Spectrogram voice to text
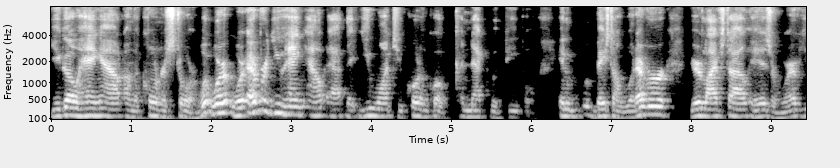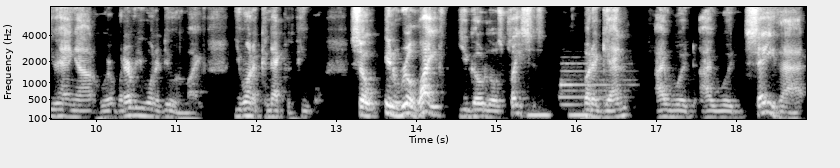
you go hang out on the corner store, where, wherever you hang out at that you want to quote unquote connect with people in based on whatever your lifestyle is or wherever you hang out, whatever you want to do in life, you want to connect with people. So in real life, you go to those places. But again, I would I would say that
